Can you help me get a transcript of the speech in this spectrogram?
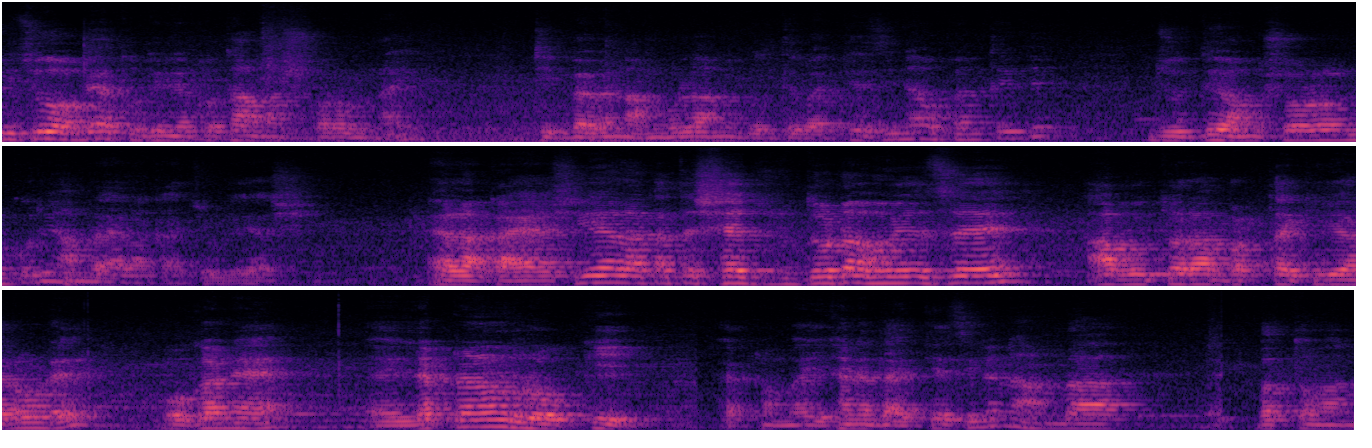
কিছু হবে, এতদিনের কথা আমার স্মরণ নাই। ঠিকভাবে নামগুলো আমি বলতে পারতেছি না ওখান থেকে। যুদ্ধে অংশগ্রহণ করে আমরা এলাকায় চলে আসি। এলাকায় আসি, এলাকাতে শেষ যুদ্ধটা হয়েছে আবুতরা বর্তাকিয়া রোডে। ওখানে লেফটেন্যান্ট রকি, এক এখানে দায়িত্বে ছিলেন, আমরা বর্তমান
